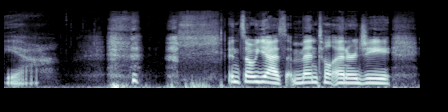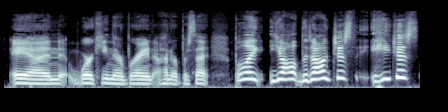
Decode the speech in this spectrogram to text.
yeah. And so, yes, mental energy and working their brain 100%. But like, y'all, the dog just, he just,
